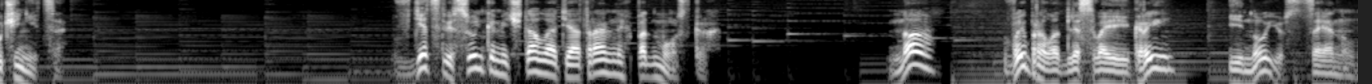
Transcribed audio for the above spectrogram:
ученица. В детстве Сонька мечтала о театральных подмостках, но выбрала для своей игры иную сцену.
